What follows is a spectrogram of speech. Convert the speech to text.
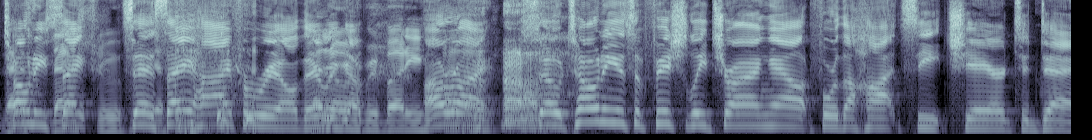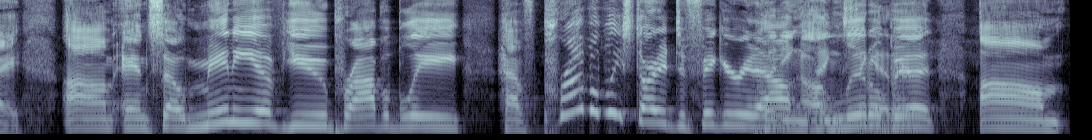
That is- Tony, that say say say hi for real. There we go, everybody. All Hello. right, so Tony is officially trying out for the hot seat chair today, um, and so many of you probably have probably started to figure it Putting out a little together. bit. Um,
